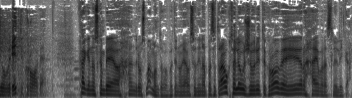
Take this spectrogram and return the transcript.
Žiauri tikrovė. Kągi nuskambėjo Andriaus Mamontovo, pati naujausia daina pasitrauk, toliau Žiauri tikrovė ir Aivaras Lilika.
